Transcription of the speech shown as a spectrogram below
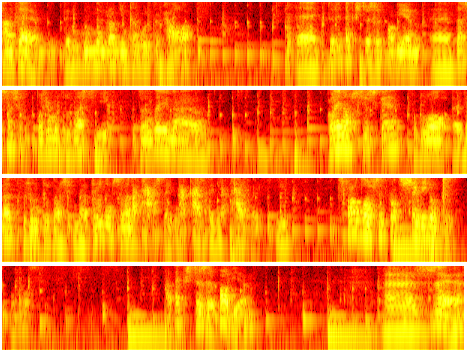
Hunterem, tym głównym wrogiem kangur kakao, e, który tak szczerze powiem, e, w zależności od poziomu trudności, strącenie na kolejną ścieżkę to było e, wraz z poziomem trudności. Na trudnym trzeba na każdej, na każdej, na każdej. I trwało to wszystko 3 minuty po prostu. A tak szczerze powiem, że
